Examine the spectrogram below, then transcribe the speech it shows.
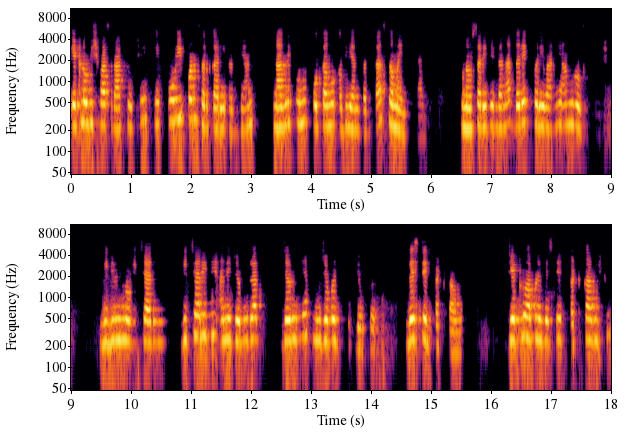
એટલો વિશ્વાસ રાખ્યો છે કે કોઈ પણ સરકારી અભિયાન નાગરિકોનું પોતાનું અભિયાન બનતા સમય નહીં હું નવસારી જિલ્લાના દરેક પરિવારને અનુરોધ કરું છું. વીજળીનો વિચારી, વિચારીને અને જરૂરિયાત જરૂરિયાત મુજબ જ ઉપયોગ કરવો વેસ્ટેજ અટકાવો. જેટલું આપણે વેસ્ટેજ અટકાવીશું,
